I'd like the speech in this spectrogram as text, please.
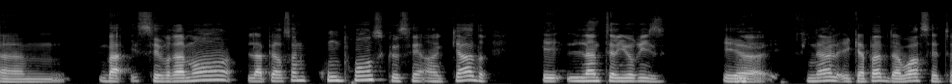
euh, bah, c'est vraiment la personne comprend ce que c'est un cadre et l'intériorise. Et, mmh. au final, est capable d'avoir cette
